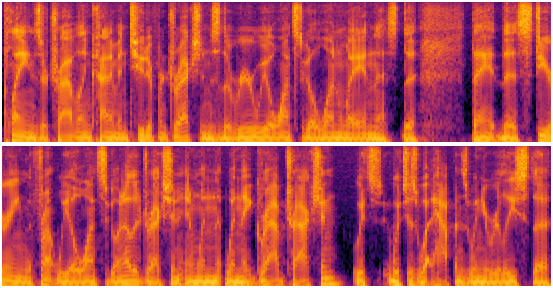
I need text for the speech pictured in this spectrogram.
planes. They're traveling kind of in two different directions. The rear wheel wants to go one way, and the the the, the steering, the front wheel wants to go another direction. And when when they grab traction, which which is what happens when you release the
